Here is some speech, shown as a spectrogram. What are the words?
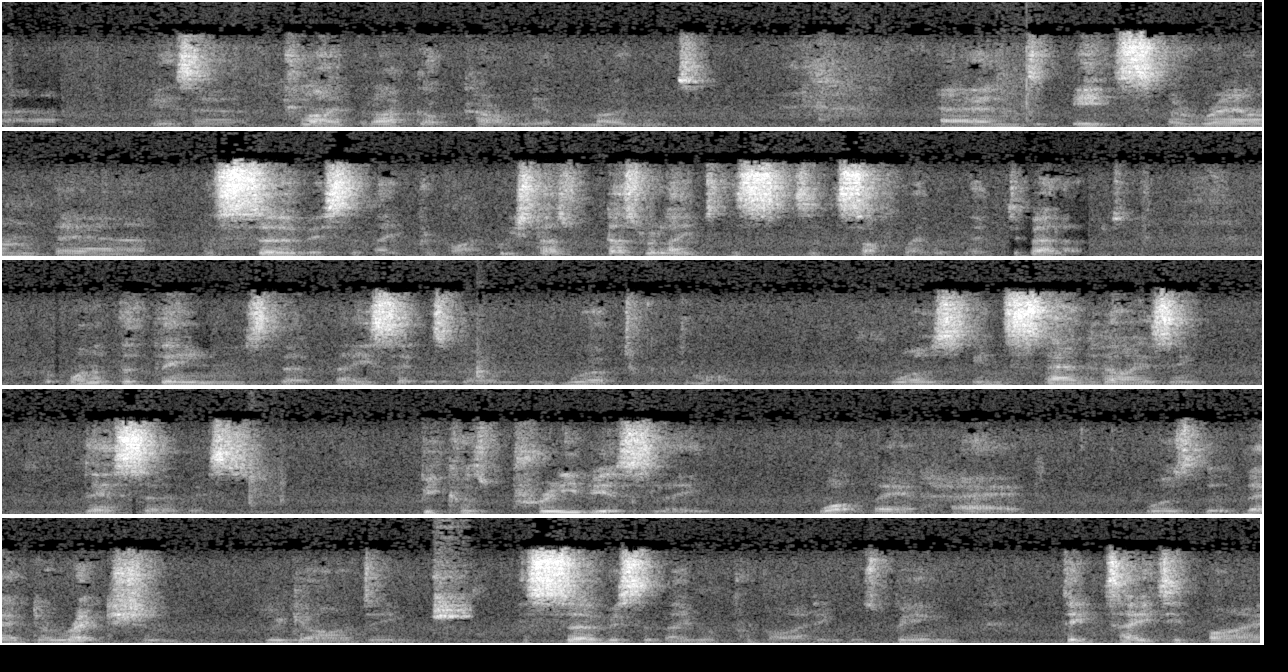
Uh, is a client that I've got currently at the moment, and it's around their the service that they provide, which does does relate to the, to the software that they've developed. But one of the things that they said to me worked with them on was in standardizing their service. Because previously, what they had had was that their direction regarding the service that they were providing was being dictated by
